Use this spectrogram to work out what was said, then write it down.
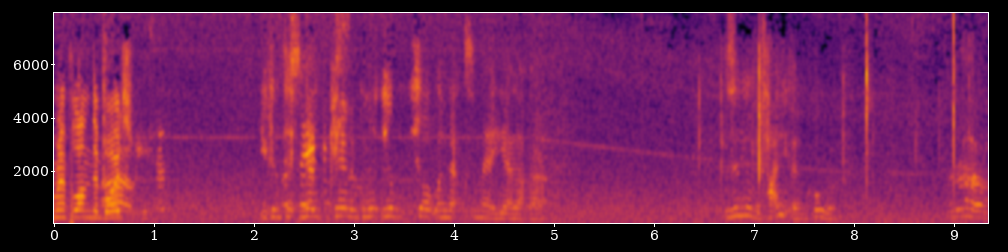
Coming in for landing, boys. Oh, you can take no, same- Kevin, take the short one next to me. Yeah, that one. There's another Titan. Cool. no.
